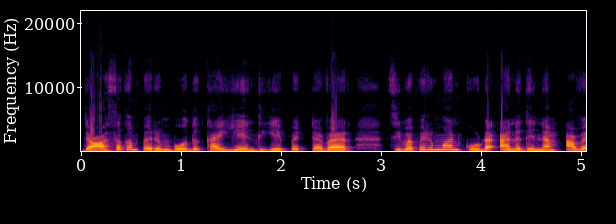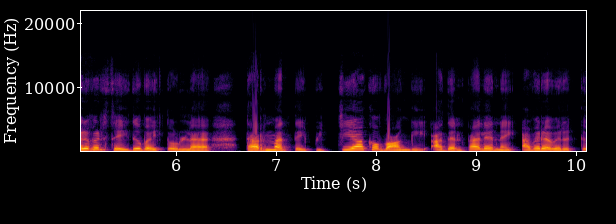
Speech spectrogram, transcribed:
ஜாசகம் பெறும்போது கையேந்தியை பெற்றவர். சிவபெருமான் கூட அனுதினம் அவரவர் செய்து வைத்துள்ள தர்மத்தை பிச்சையாக வாங்கி அதன் பலனை அவரவர் அவருக்கு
